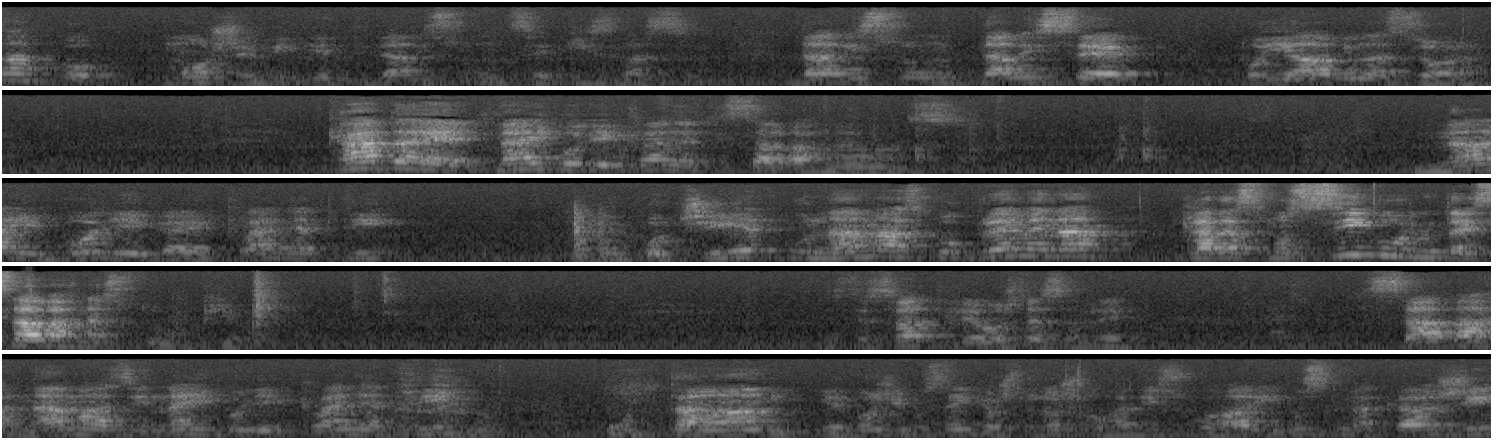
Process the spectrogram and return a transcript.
Svako može vidjeti da li sunce izlazi, da li, sun, da li se pojavila zora. Kada je najbolje klanjati sabah namaz? Najbolje ga je klanjati u početku namaskog vremena kada smo sigurni da je sabah nastupio. Jeste shvatili ovo što sam rekao? Sabah namaz je najbolje klanjati u tami. Jer Boži poslanik, kao što je došlo u hadisu Buhari i muslima, kaže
